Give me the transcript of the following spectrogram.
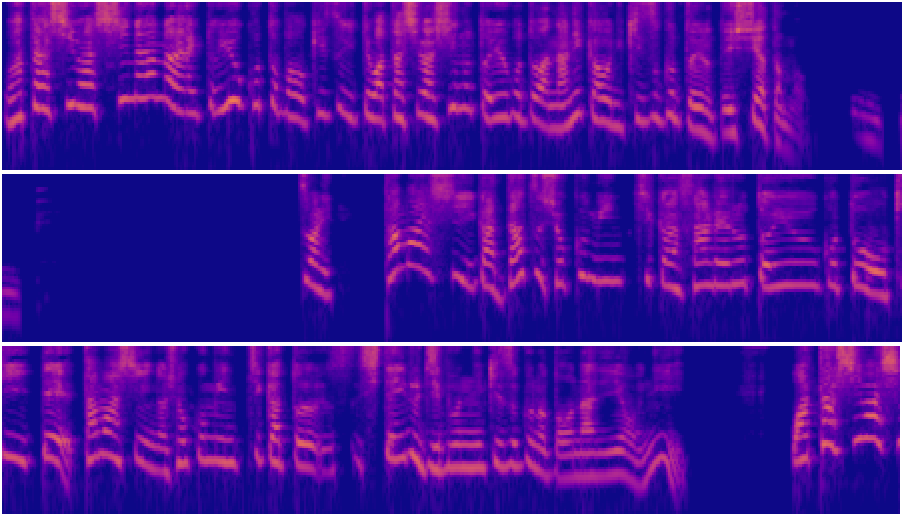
私は死なないという言葉を気づいて、私は死ぬということは何かに気づくというのと一緒やと思う。つまり、魂が脱植民地化されるということを聞いて、魂の植民地化としている自分に気づくのと同じように、私は死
